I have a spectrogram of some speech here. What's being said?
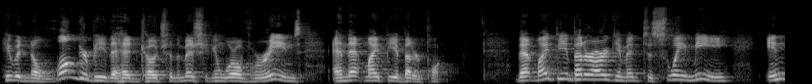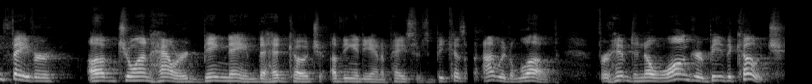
he would no longer be the head coach of the Michigan Wolverines, and that might be a better point. That might be a better argument to sway me in favor of Juwan Howard being named the head coach of the Indiana Pacers because I would love for him to no longer be the coach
